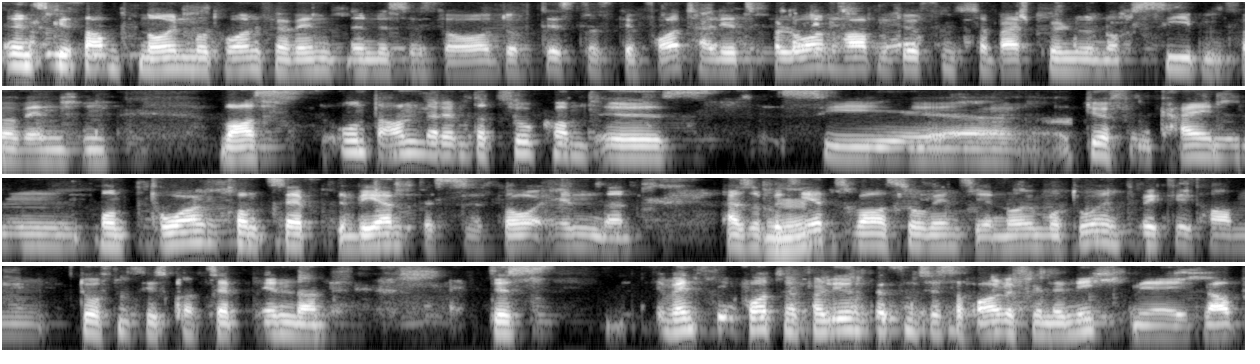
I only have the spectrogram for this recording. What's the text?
insgesamt neun Motoren verwenden in der Saison. Durch das, dass sie den Vorteil jetzt verloren haben, dürfen sie zum Beispiel nur noch sieben verwenden. Was unter anderem dazu kommt, ist, sie äh, dürfen kein Motorenkonzept während der Saison ändern. Also bis mhm. jetzt war es so, wenn sie einen neuen Motor entwickelt haben, durften sie das Konzept ändern. Das wenn sie den Vorteil verlieren, dürfen sie es auf alle Fälle nicht mehr. Ich glaube,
